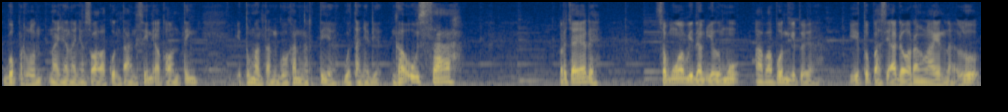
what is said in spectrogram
gue perlu nanya-nanya soal akuntansi nih accounting itu mantan gue kan ngerti ya. Gue tanya dia nggak usah. Percaya deh semua bidang ilmu apa pun gitu ya itu pasti ada orang lain lah. Lu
